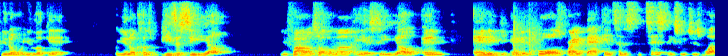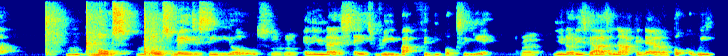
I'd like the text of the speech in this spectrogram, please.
you know when you look at you know because he's a CEO. You follow what I'm talking about? He's CEO. And and it and it falls right back into the statistics, which is what most most major CEOs Mm-hmm. in the United States read about 50 books a year. Right. You know, these guys are knocking down a book a week.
